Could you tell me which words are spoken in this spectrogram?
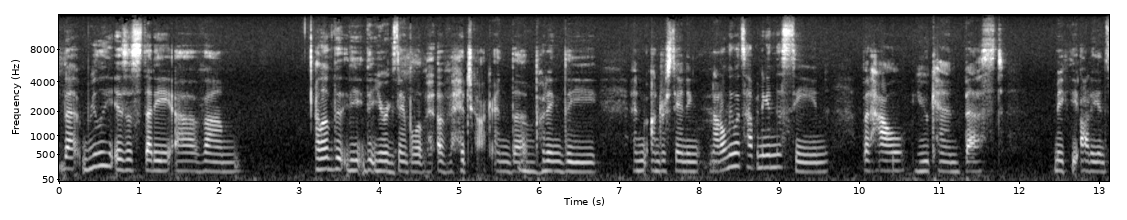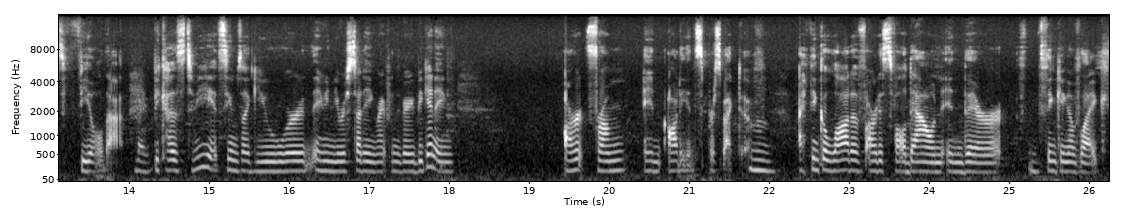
that really is a study of. Um, I love the, the, the, your example of, of Hitchcock and the mm-hmm. putting the and understanding not only what's happening in the scene, but how you can best make the audience feel that. Right. Because to me, it seems like you were. I mean, you were studying right from the very beginning art from an audience perspective. Mm. I think a lot of artists fall down in their thinking of like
